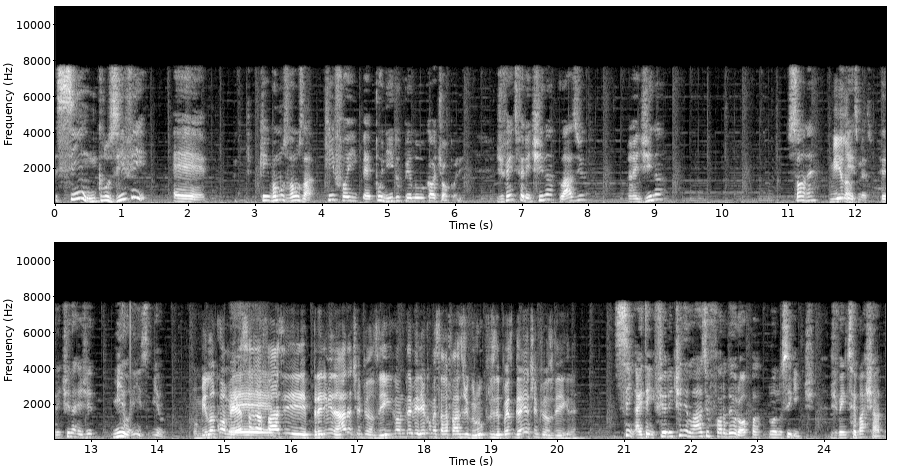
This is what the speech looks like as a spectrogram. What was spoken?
Sim, inclusive é, quem, vamos, vamos lá. Quem foi é, punido pelo Calciopoli? Juventus, Fiorentina, Lazio, Regina. Só, né? Milan. é isso mesmo. Fiorentina, Regina. Milan, isso, Milan. O Milan começa é... na fase preliminar da Champions League, quando deveria começar na fase de grupos e depois ganha a Champions League, né? Sim, aí tem Fiorentina e Lazio fora da Europa no ano seguinte. Juventus rebaixada.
